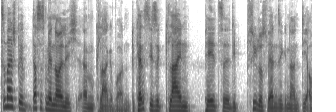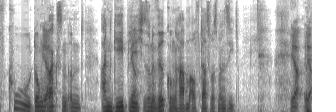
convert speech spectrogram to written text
Zum Beispiel, das ist mir neulich ähm, klar geworden. Du kennst diese kleinen Pilze, die Psylos werden sie genannt, die auf Kuhdung Ja. wachsen und angeblich Ja. so eine Wirkung haben auf das, was man sieht. Ja, ja.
